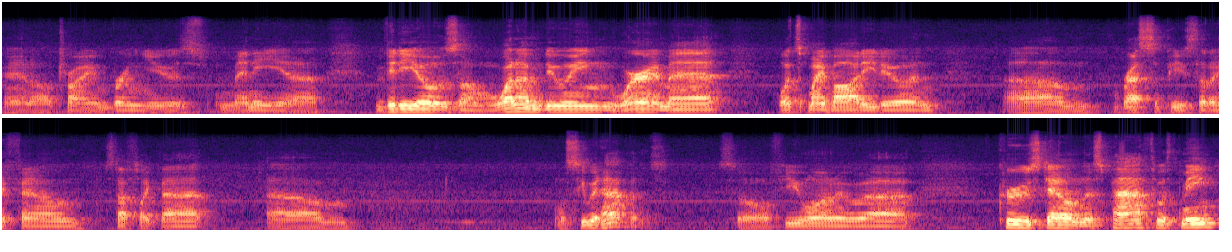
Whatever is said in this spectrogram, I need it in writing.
And I'll try and bring you as many uh, videos on what I'm doing, where I'm at, what's my body doing, um, recipes that I found, stuff like that. Um, we'll see what happens. So if you want to uh, cruise down this path with me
